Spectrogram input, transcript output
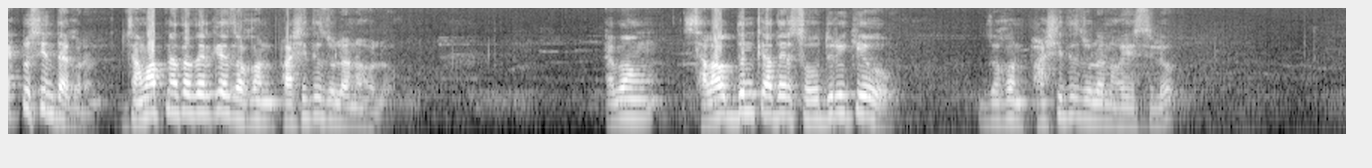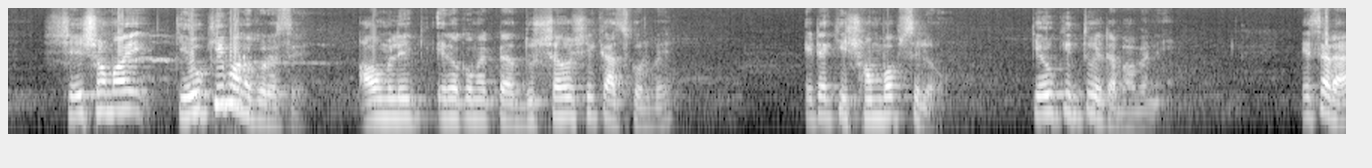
একটু চিন্তা করেন। জামাত নেতাদেরকে যখন ফাঁসিতে ঝুলানো হলো এবং সালাউদ্দিন কাদের চৌধুরীকেও যখন ফাঁসিতে ঝুলানো হয়েছিল, সেই সময় কেউ কি মনে করেছে আওয়ামী লীগ এরকম একটা দুঃসাহসী কাজ করবে? এটা কি সম্ভব ছিল? কেউ কিন্তু এটা ভাবেনি। এছাড়া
